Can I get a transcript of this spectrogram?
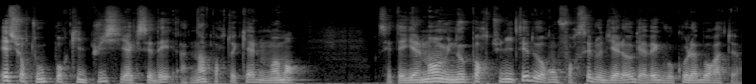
et surtout pour qu'ils puissent y accéder à n'importe quel moment. C'est également une opportunité de renforcer le dialogue avec vos collaborateurs.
